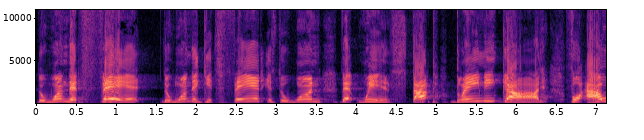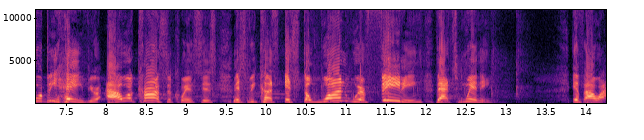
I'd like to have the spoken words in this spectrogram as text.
The one that fed, the one that gets fed is the one that wins. Stop blaming God for our behavior, our consequences. It's because it's the one we're feeding that's winning if our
